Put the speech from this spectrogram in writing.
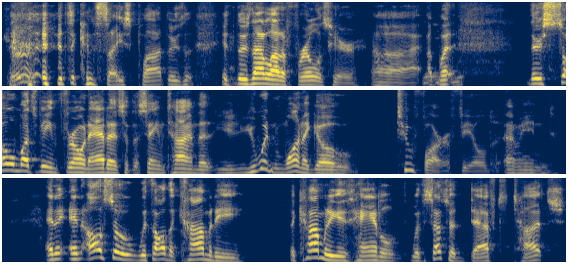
Sure. it's a concise plot. There's it, there's not a lot of frills here, uh, but Mhm. there's so much being thrown at us at the same time that you, you wouldn't want to go too far afield. I mean, and and also with all the comedy, the comedy is handled with such a deft touch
